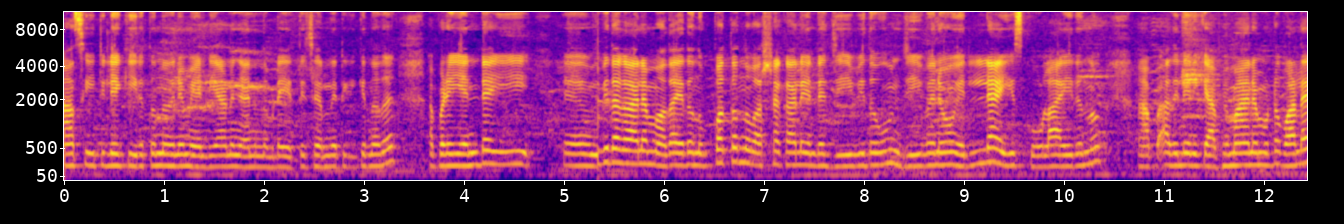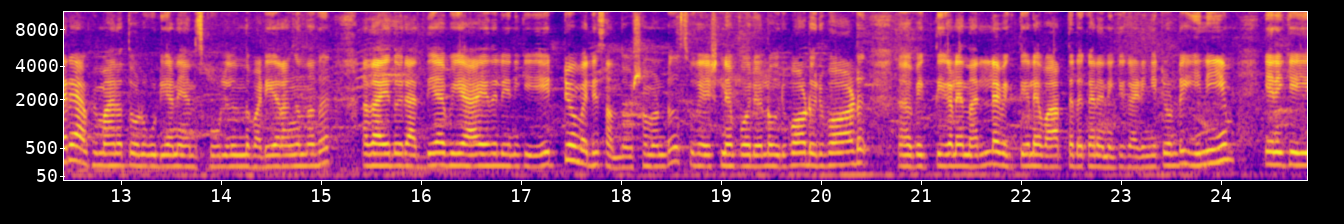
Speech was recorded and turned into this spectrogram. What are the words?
ആ സീറ്റിലേക്ക് ഇരുത്തുന്നതിനും വേണ്ടിയാണ് ഞാൻ ഇന്നിവിടെ എത്തിച്ചേർന്നിട്ടിരിക്കുന്നത്. അപ്പോഴേ എന്റെ ഈ ജീവിതകാലം അതായത് മുപ്പത്തൊന്ന് വർഷക്കാലം എന്റെ ജീവിതവും ജീവനവും എല്ലാം ഈ സ്കൂളായിരുന്നു. അതിലെനിക്ക് അഭിമാനമുണ്ട്. വളരെ അഭിമാനത്തോടു കൂടിയാണ് ഞാൻ സ്കൂളിൽ നിന്ന് പടിയിറങ്ങുന്നത്. അതായത് ഒരു അധ്യാപിക ആയതിൽ എനിക്ക് ഏറ്റവും വലിയ സന്തോഷമുണ്ട്. സുഹേഷിനെ പോലെയുള്ള ഒരുപാട് ഒരുപാട് വ്യക്തികളെ നല്ല വ്യക്തികളെ വാർത്തെടുക്കാൻ എനിക്ക് കഴിഞ്ഞിട്ടുണ്ട്. ഇനിയും എനിക്ക് ഈ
